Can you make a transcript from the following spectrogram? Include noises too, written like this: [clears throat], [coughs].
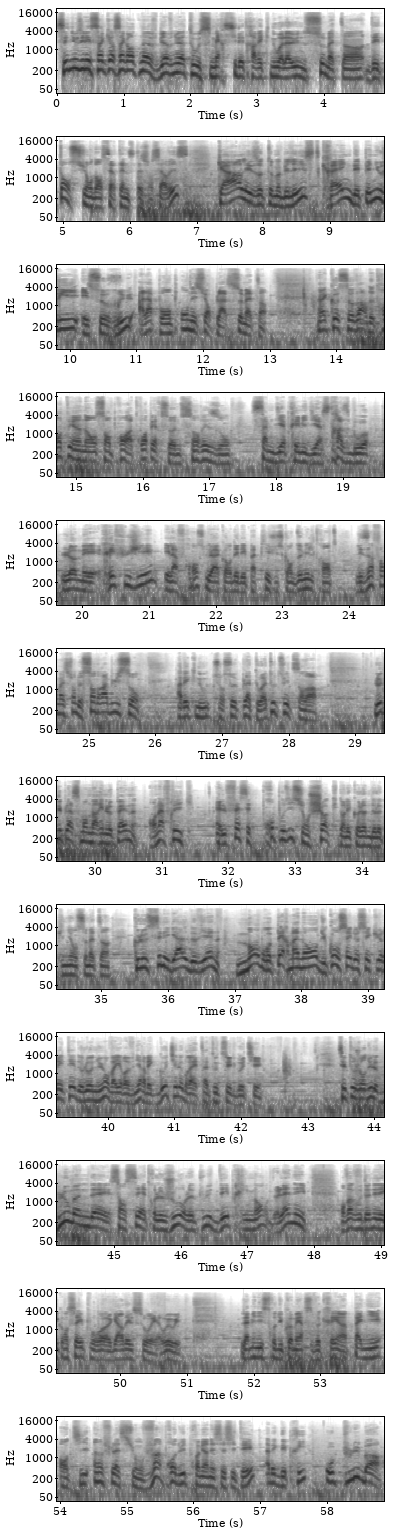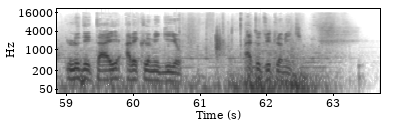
C'est News, il est 5h59. Bienvenue à tous. Merci d'être avec nous à la une ce matin. Des tensions dans certaines stations-service, car les automobilistes craignent des pénuries et se ruent à la pompe. On est sur place ce matin. Un Kosovar de 31 ans s'en prend à trois personnes sans raison. Samedi après-midi à Strasbourg, l'homme est réfugié et la France lui a accordé des papiers jusqu'en 2030. Les informations de Sandra Buisson avec nous sur ce plateau. A tout de suite, Sandra. Le déplacement de Marine Le Pen en Afrique. Elle fait cette proposition choc dans les colonnes de l'opinion ce matin, que le Sénégal devienne membre permanent du Conseil de sécurité de l'ONU. On va y revenir avec Gauthier Lebret. A tout de suite, Gauthier. C'est aujourd'hui le Blue Monday, censé être le jour le plus déprimant de l'année. On va vous donner des conseils pour euh, garder le sourire. Oui, oui. La ministre du Commerce veut créer un panier anti-inflation. 20 produits de première nécessité avec des prix au plus bas. Le détail avec Lomic Guillot. A tout de suite, Lomic.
